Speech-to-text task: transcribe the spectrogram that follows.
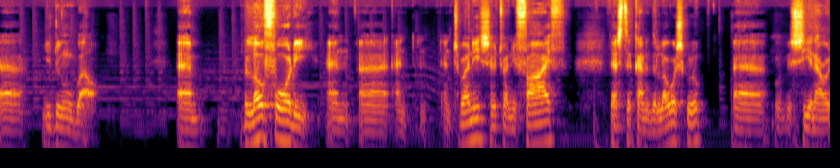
uh, you're doing well um, below 40 and, uh, and and 20, so 25, that's the kind of the lowest group. Uh, what we see in our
